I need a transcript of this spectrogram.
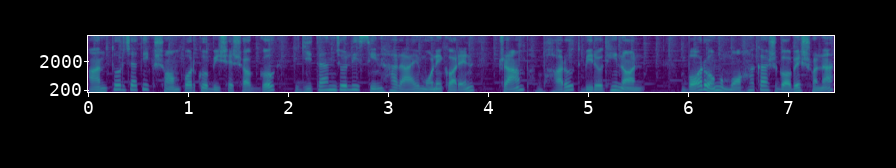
আন্তর্জাতিক সম্পর্ক বিশেষজ্ঞ গীতাঞ্জলি সিনহা রায় মনে করেন, ট্রাম্প ভারত বিরোধী নন, বরং মহাকাশ গবেষণা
